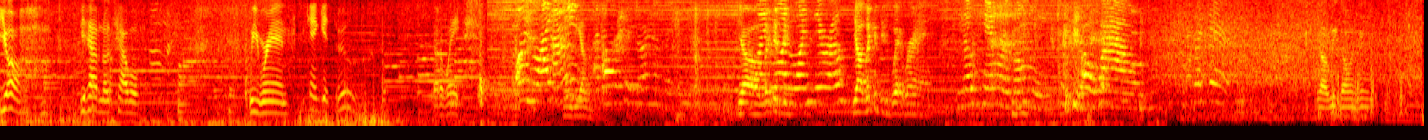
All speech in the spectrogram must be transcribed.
Yo, you have no towel. We ran. You can't get through. Gotta wait. And the other- Yo, One look at one these. one zero. Y'all look at these wet rags. No cameras only. oh wow. Right there. Yo, we going in.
